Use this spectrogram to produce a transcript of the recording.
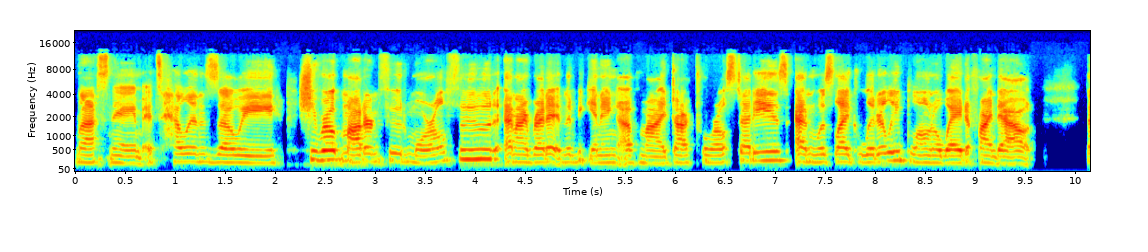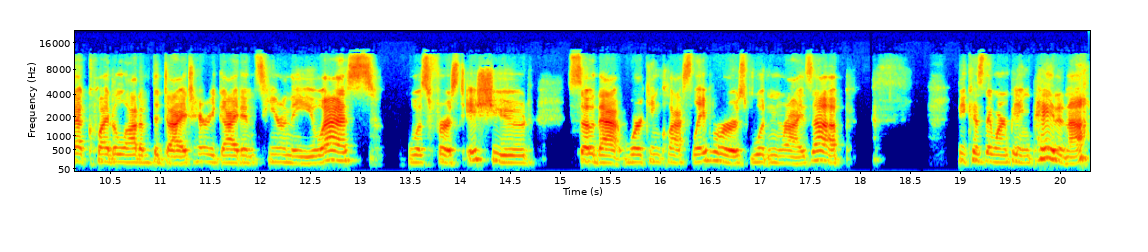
last name. It's helen zoe. She wrote modern food moral food and i read it in the beginning of my doctoral studies and was like literally blown away to find out that quite a lot of the dietary guidance here in the us was first issued so that working class laborers wouldn't rise up because they weren't being paid enough.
